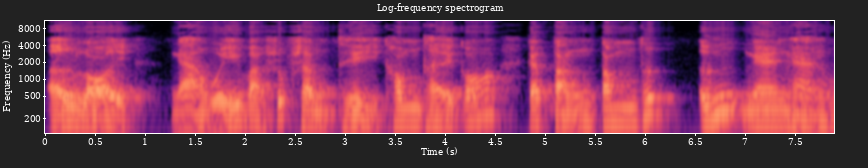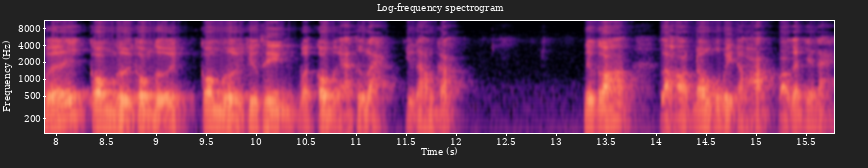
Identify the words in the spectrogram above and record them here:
ở loài ngạ quỷ và súc sanh thì không thể có cái tầng tâm thức ứng ngang hàng với con người con người con người chư thiên và con người Atula. Chuyện đó không có. Nếu có là họ đâu có bị đọa vào cảnh giới này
